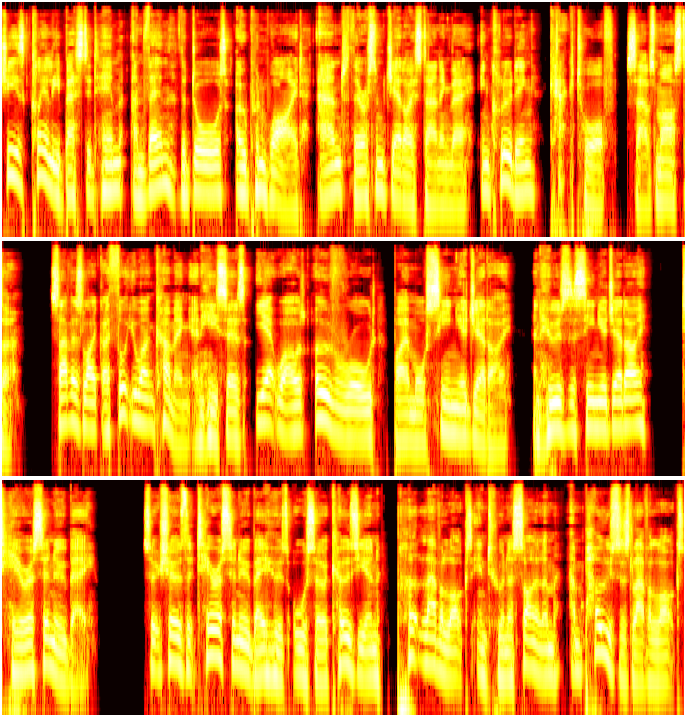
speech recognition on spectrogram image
She has clearly bested him, and then the doors open wide, and there are some Jedi standing there, including Cactorf, Sav's master. Sav is like, I thought you weren't coming, and he says, Yeah, well, I was overruled by a more senior Jedi. And who is the senior Jedi? Tera Sinube. So it shows that Tera Sinube, who is also a Cosian, put Lavalox into an asylum and posed as Lavalox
